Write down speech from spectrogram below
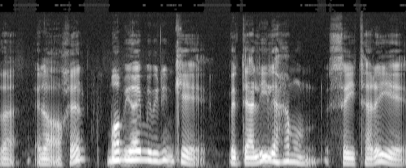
و الی آخر. ما میاییم می‌بینیم که به دلیل همون سیطره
